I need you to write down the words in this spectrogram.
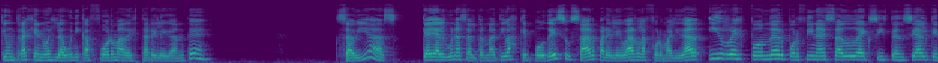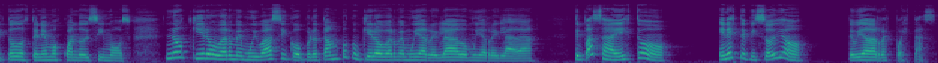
que un traje no es la única forma de estar elegante? ¿Sabías que hay algunas alternativas que podés usar para elevar la formalidad y responder por fin a esa duda existencial que todos tenemos cuando decimos, no quiero verme muy básico, pero tampoco quiero verme muy arreglado, muy arreglada? ¿Te pasa esto? En este episodio te voy a dar respuestas.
